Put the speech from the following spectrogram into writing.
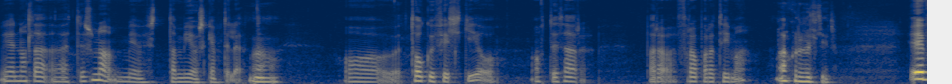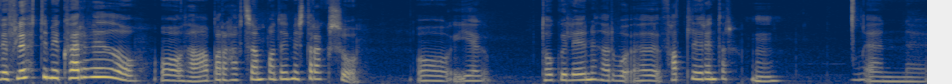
ég er náttúrulega, þetta er svona mér finnst það mjög skemmtilegt Já. og tók við fylki og átti þar bara frábæra tíma Akkur fylgir. Eh, Við fluttum í hverfið og, og það var bara haft sambandið mig strax og, og ég tók við liðinu, hefði fallið reyndar Mm. en uh,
